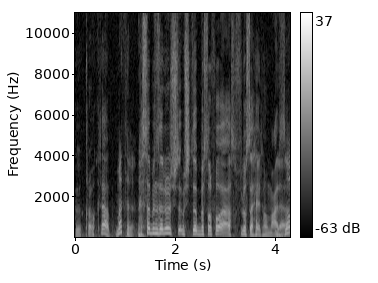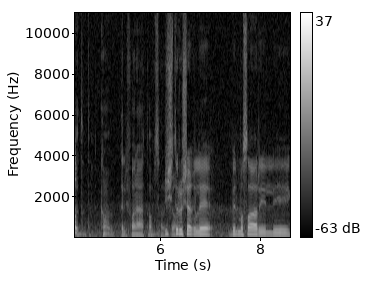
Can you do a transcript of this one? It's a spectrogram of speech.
بيقرأوا كتاب. مثلا. هسا بينزلوا مش بيصرفوا فلوس أهلهم على بالضبط. كم- تليفونات أبصر يشتروا شغلة بالمصاري اللي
